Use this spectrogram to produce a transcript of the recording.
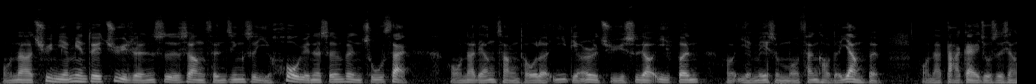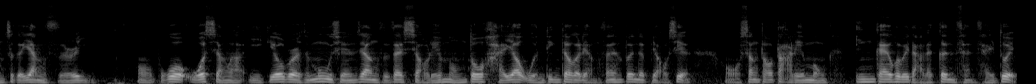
哦，那去年面对巨人，事实上曾经是以后援的身份出赛。哦，那两场投了一点二局，失掉一分，哦，也没什么参考的样本。哦，那大概就是像这个样子而已。哦，不过我想啦，以 Gilbert 目前这样子在小联盟都还要稳定掉个两三分的表现，哦，上到大联盟应该会被打得更惨才对。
